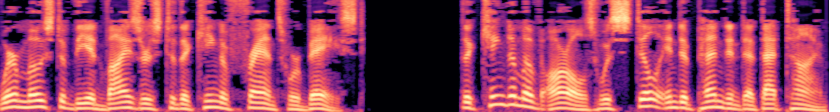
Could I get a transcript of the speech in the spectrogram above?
where most of the advisors to the King of France were based. The Kingdom of Arles was still independent at that time,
